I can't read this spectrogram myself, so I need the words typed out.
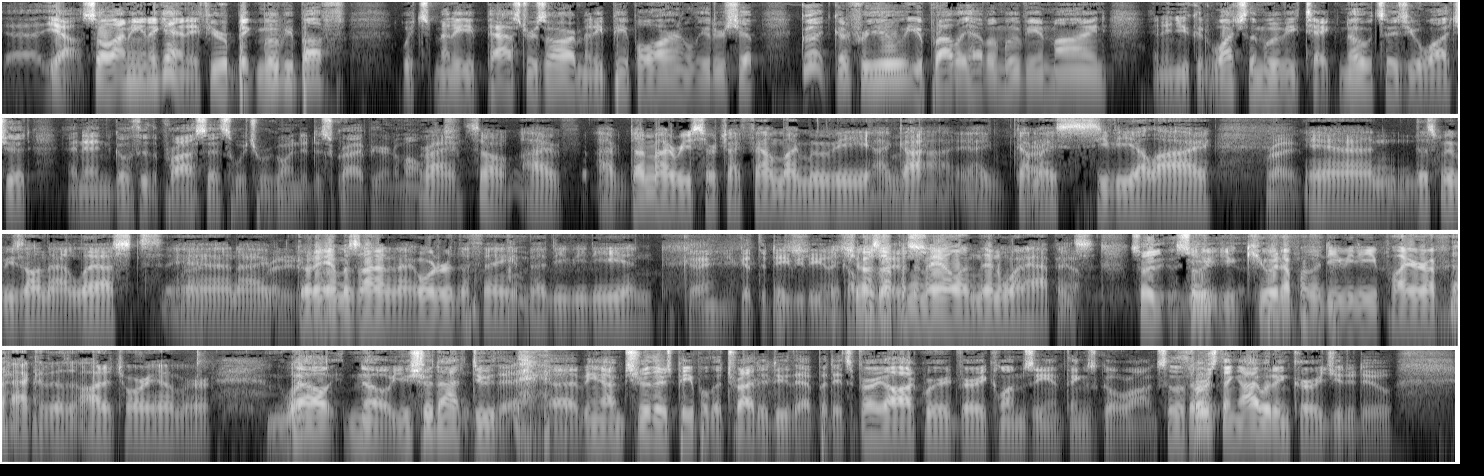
uh, yeah. So I mean, again, if you're a big movie buff, which many pastors are, many people are in leadership. Good, good for you. You probably have a movie in mind, and then you could watch the movie, take notes as you watch it, and then go through the process which we're going to describe here in a moment. Right. So I've I've done my research. I found my movie. I okay. got I got right. my CVLI. Right. And this movie's on that list, right. and I go to, to Amazon and I order the thing, the DVD, and okay, you get the DVD it, in a it shows up in the mail, and then what happens? So, so you, you cue it up on the DVD player up back of the auditorium, or well, no, you should not do that. uh, I mean, I'm sure there's people that try to do that, but it's very awkward, very clumsy, and things go wrong. So the so, first thing I would encourage you to do,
